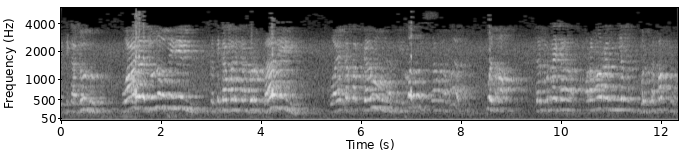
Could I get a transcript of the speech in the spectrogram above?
ketika duduk. wa ala junubihim ketika mereka berbaring wa yatafakkaruna fi khalqis samawati wal ardh dan mereka orang-orang yang bertafakkur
